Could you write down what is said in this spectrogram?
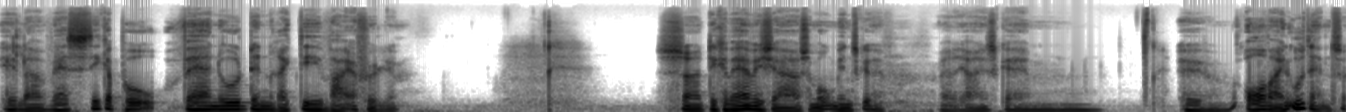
eller være sikker på, hvad er nu den rigtige vej at følge. Så det kan være, hvis jeg som ung menneske, hvad jeg skal mm, øh, overveje en uddannelse,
